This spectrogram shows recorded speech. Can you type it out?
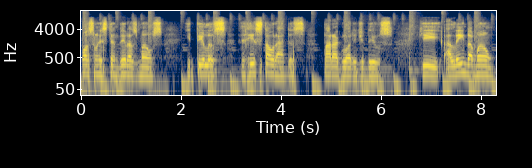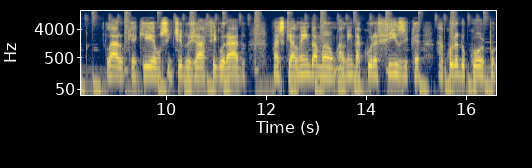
possam estender as mãos e tê-las restauradas para a glória de Deus. Que além da mão, claro que aqui é um sentido já figurado, mas que além da mão, além da cura física, a cura do corpo,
